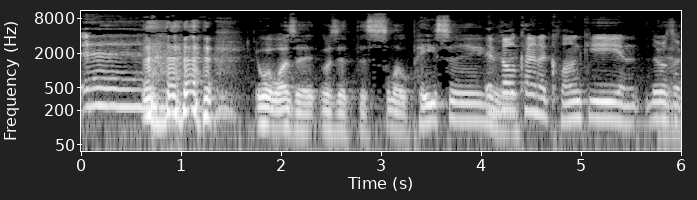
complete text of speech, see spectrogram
Eh. what was it? Was it the slow pacing? It or- felt kind of clunky, and there was Yeah.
